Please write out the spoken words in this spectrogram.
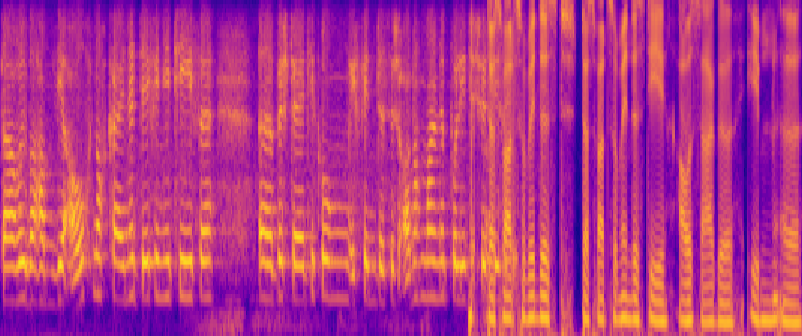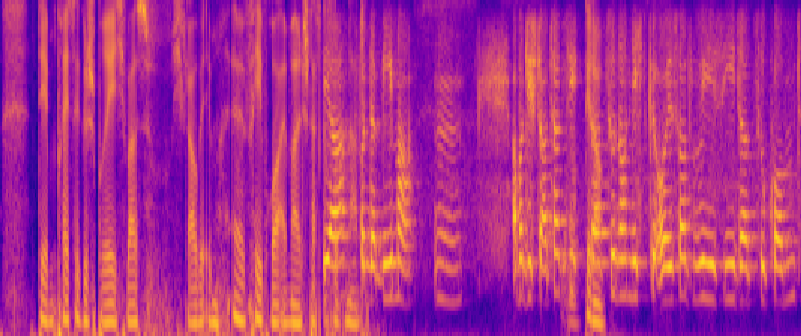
darüber haben wir auch noch keine definitive äh, Bestätigung. Ich finde, das ist auch nochmal eine politische. Das war zumindest das war zumindest die Aussage in äh, dem Pressegespräch, was ich glaube im äh, Februar einmal stattgefunden ja, hat. Ja, von der BIMA. Mhm. Aber die Stadt hat sich genau. dazu noch nicht geäußert, wie sie dazu kommt,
